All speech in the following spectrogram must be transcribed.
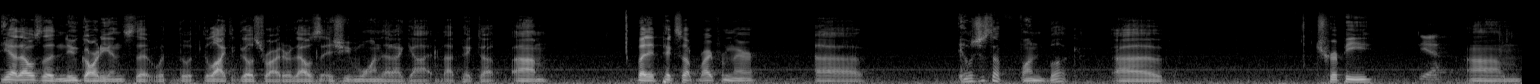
yeah, that was the new Guardians that with, with Galactic Ghost Rider. That was the issue one that I got that I picked up. Um, but it picks up right from there. Uh, it was just a fun book, uh, trippy. Yeah. Um,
